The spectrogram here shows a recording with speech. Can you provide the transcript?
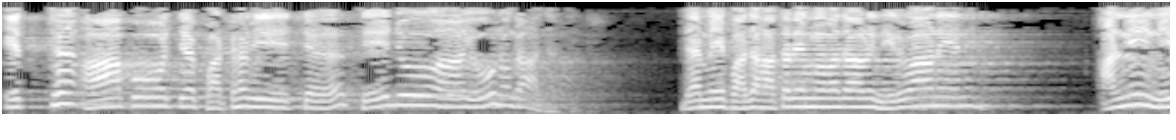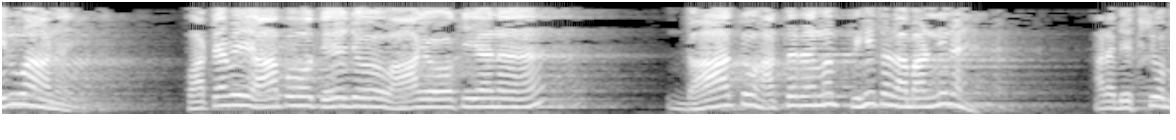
එත්ථ ආපෝච පඨවීච තේජෝ ආයෝ නොගාදති දැන් මේ පද හතරෙන්ම වදාළේ නිර්වාණයනේ. අන්නේ නිර්වාණය පඨවි ආපෝ තේජෝ වායෝ කියන ධාතු හතරම පිහිට ලබන්නේ නැහැ. අර භික්ෂුව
